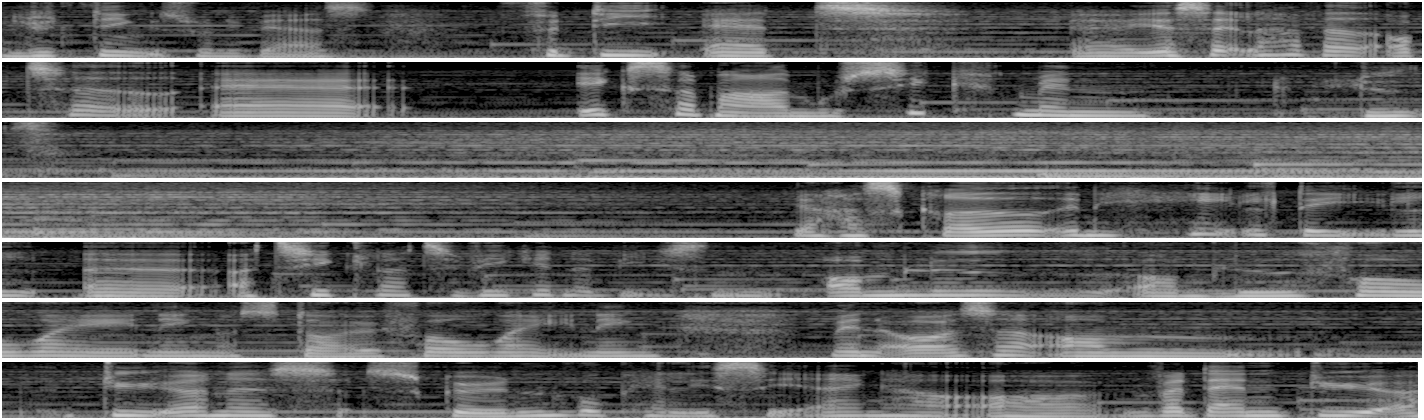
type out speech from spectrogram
lytningens univers, fordi at øh, jeg selv har været optaget af ikke så meget musik, men lyd. Jeg har skrevet en hel del øh, artikler til Weekendavisen om lyd, om lydforurening og støjforurening, men også om dyrenes skønne vokaliseringer og hvordan dyr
